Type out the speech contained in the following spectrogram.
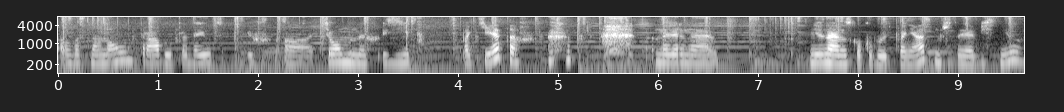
в основном травы продаются в таких э, темных zip-пакетах. Наверное, не знаю, насколько будет понятно, что я объяснила.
